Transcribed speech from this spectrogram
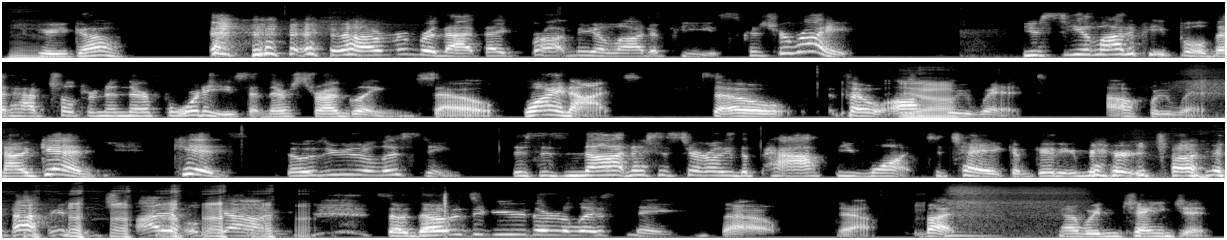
Yeah. here you go. I remember that. That brought me a lot of peace because you're right. You see a lot of people that have children in their 40s and they're struggling. So why not? So so off Yeah. we went. Off we went. Now again, kids, those of you that are listening, this is not necessarily the path you want to take of getting married young and having a child young. So those of you that are listening, so yeah, but I wouldn't change it.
